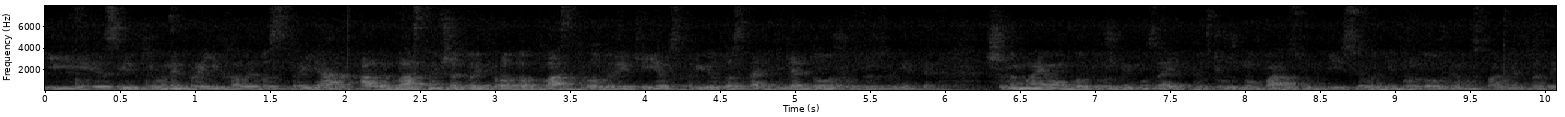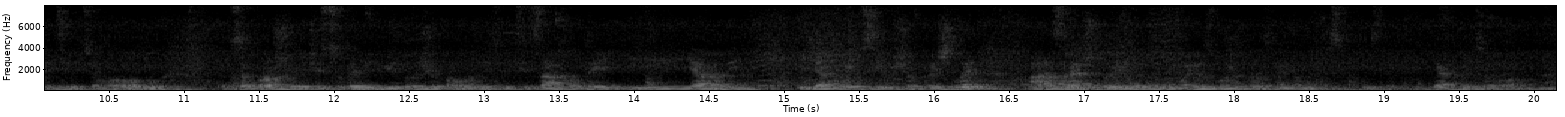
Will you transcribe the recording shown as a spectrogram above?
і звідки вони приїхали до Стрия, але власне вже той протопласт роду, який є в Стрию, достатній для того, щоб зрозуміти, що ми маємо потужний музей, потужну базу, і сьогодні продовжуємо славні традиції цього роду, запрошуючи сюди відвідувачів, проводити ці заходи. І я радий і дякую всім, що прийшли. А зрештою, я думаю, зможете ознайомитися в Дякую за увагу.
